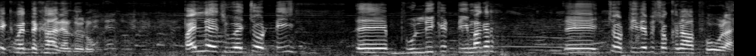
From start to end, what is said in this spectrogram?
ਇੱਕ ਵਾਰ ਦਿਖਾ ਦਿਆਂ ਦੂਰੋਂ ਪਹਿਲੇ ਚੂਹੇ ਝੋਟੀ ਤੇ ਫੁੱਲੀ ਘੱਟੀ ਮਗਰ ਤੇ ਝੋਟੀ ਦੇ ਵੀ ਸੁੱਖ ਨਾਲ ਫੂਲ ਹੈ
